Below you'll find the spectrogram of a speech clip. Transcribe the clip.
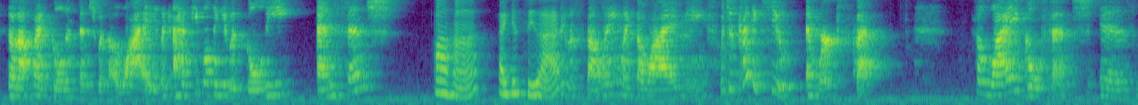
So that's why it's Goldyn Finch with a Y. Like I had people think it was Goldie and Finch. Uh huh. I can see that. The spelling, like the Y being, which is kind of cute and works, but so why Goldfinch is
